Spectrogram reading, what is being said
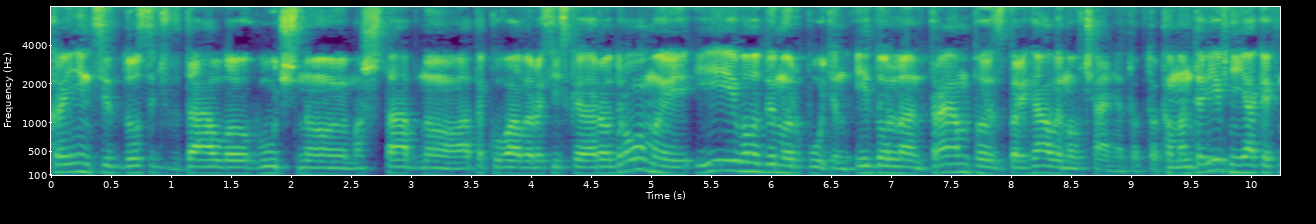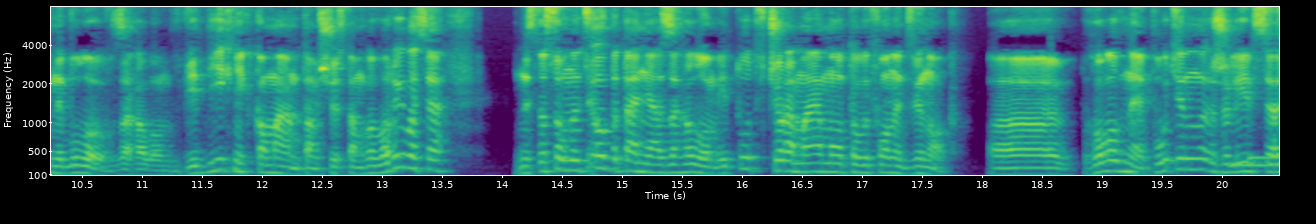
українці досить вдало, гучно, масштабно атакували російські аеродроми, і Володимир Путін, і Дональд Трамп зберігали мовчання. Тобто коментарів ніяких не було взагалом. Від їхніх команд там щось там говорилося. Не стосовно цього питання, а загалом. І тут вчора маємо телефонний дзвінок. Е, головне, Путін жалівся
